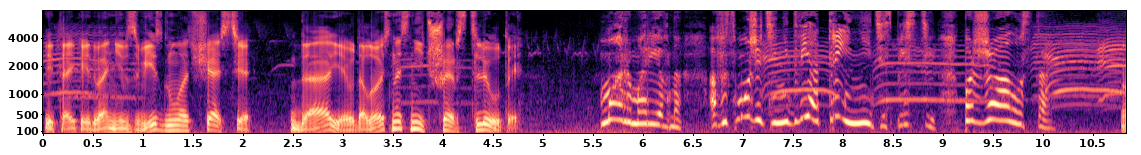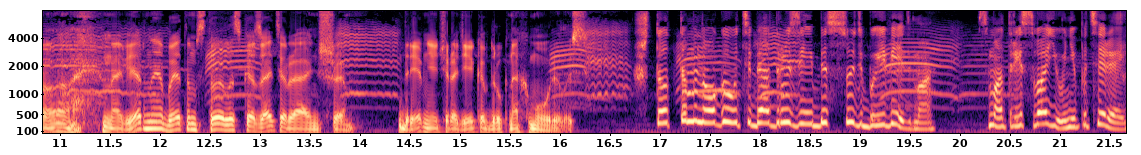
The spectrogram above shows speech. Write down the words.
и Тайка едва не взвизгнула от счастья. Да, ей удалось наснить шерсть люты. Мара Маревна, а вы сможете не две, а три нити сплести? Пожалуйста! О, наверное, об этом стоило сказать раньше. Древняя чародейка вдруг нахмурилась. Что-то много у тебя друзей без судьбы, ведьма. Смотри, свою не потеряй.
